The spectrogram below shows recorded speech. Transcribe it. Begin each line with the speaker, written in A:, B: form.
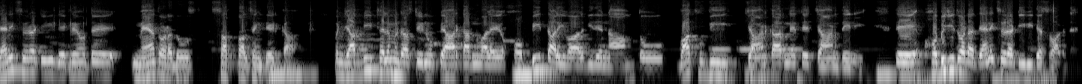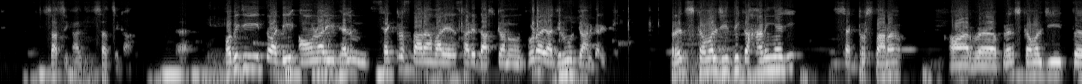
A: Dainik Savera TV ਦੇਖ ਰਹੇ ਹੋ ਤੇ ਮੈਂ ਤੁਹਾਡਾ ਦੋਸਤ ਸਤਪਾਲ ਸਿੰਘ ਡੇਢਕਾ ਪੰਜਾਬੀ ਫਿਲਮ ਇੰਡਸਟਰੀ ਨੂੰ ਪਿਆਰ ਕਰਨ ਵਾਲੇ ਹੌਬੀ ਢਾਲੀਵਾਲ ਜੀ ਦੇ ਨਾਮ ਤੋਂ ਬਖੂਬੀ ਜਾਣਕਾਰ ਨੇ ਤੇ ਜਾਣਦੇ ਨੇ। ਤੇ ਹੌਬੀ ਜੀ ਤੁਹਾਡਾ ਦੈਨਿਕ ਸਵੇਰਾ ਟੀਵੀ ਤੇ ਸਵਾਗਤ ਹੈ
B: ਸਤਿ ਸ਼੍ਰੀ ਅਕਾਲ ਜੀ ਸਤਿ ਸ਼੍ਰੀ ਅਕਾਲ।
A: ਹੌਬੀ ਜੀ ਤੁਹਾਡੀ ਆਉਣ ਵਾਲੀ ਫਿਲਮ ਸੈਕਟਰ 17 ਬਾਰੇ ਸਾਡੇ ਦਰਸ਼ਕਾਂ ਨੂੰ ਥੋੜਾ ਜਿਹਾ ਜ਼ਰੂਰ ਜਾਣਕਾਰੀ ਦਿਓ।
B: ਪ੍ਰਿੰਸ ਕਮਲਜੀਤ ਦੀ ਕਹਾਣੀ ਹੈ ਜੀ ਸੈਕਟਰ 17 ਔਰ ਪ੍ਰਿੰਸ ਕਮਲਜੀਤ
